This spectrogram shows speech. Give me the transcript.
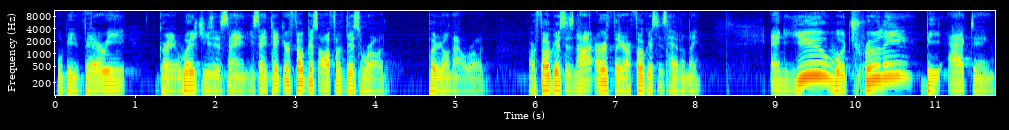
will be very great. What is Jesus saying? He's saying, take your focus off of this world put it on that world. Our focus is not earthly, our focus is heavenly. And you will truly be acting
